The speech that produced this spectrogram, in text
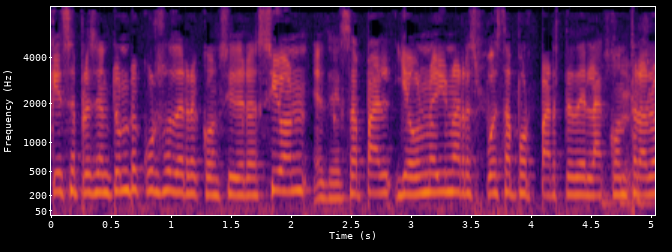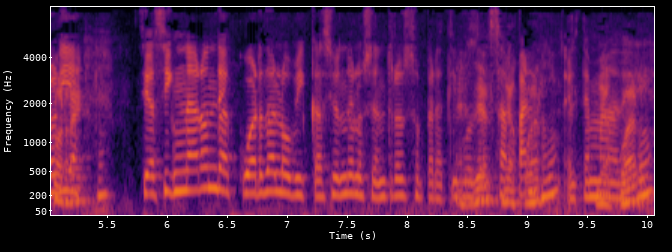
que se presentó un recurso de reconsideración de Zapal y aún no hay una respuesta por parte de la Contraloría. Se asignaron de acuerdo a la ubicación de los centros operativos ¿De, del de Zapal. acuerdo? el tema ¿De acuerdo?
